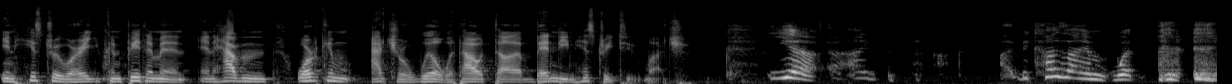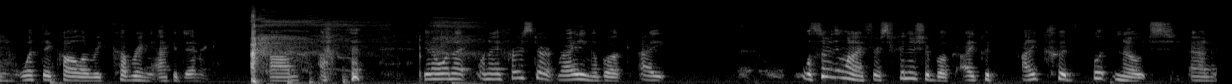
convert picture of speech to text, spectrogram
in history where you can fit him in and have him work him at your will without uh, bending history too much? Yeah, I, I because I am what what they call a recovering academic. Um, you know, when I when I first start writing a book, I well certainly when I first finish a book, I could I could footnote and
